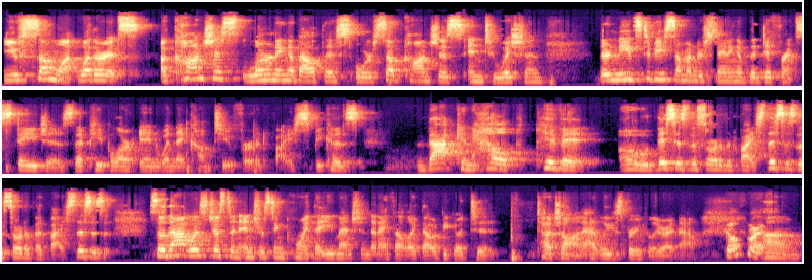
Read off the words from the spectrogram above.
you somewhat, whether it's a conscious learning about this or subconscious intuition, there needs to be some understanding of the different stages that people are in when they come to you for advice because that can help pivot oh this is the sort of advice this is the sort of advice this is so that was just an interesting point that you mentioned and i felt like that would be good to touch on at least briefly right now. Go for it. Um,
